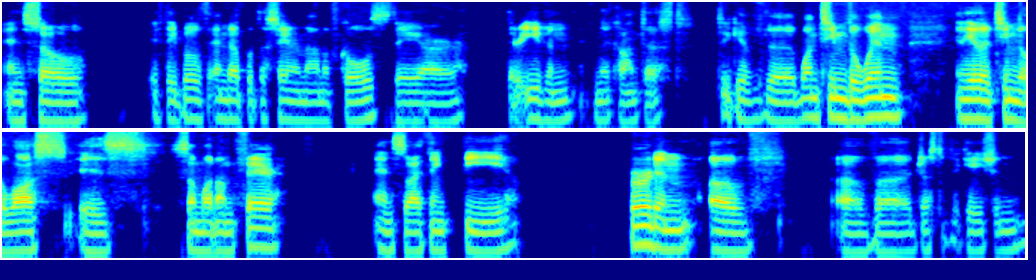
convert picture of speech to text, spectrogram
and so if they both end up with the same amount of goals, they are they're even in the contest. To give the one team the win and the other team the loss is somewhat unfair, and so I think the burden of of uh, justification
